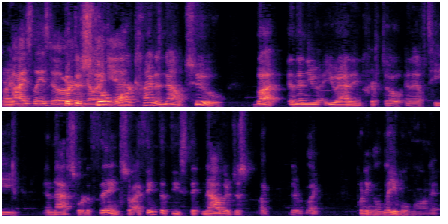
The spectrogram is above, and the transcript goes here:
right? Eyes glazed over. but there no still idea. are kind of now too but and then you you add in crypto nft and that sort of thing so i think that these things now they're just like they're like putting a label on it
